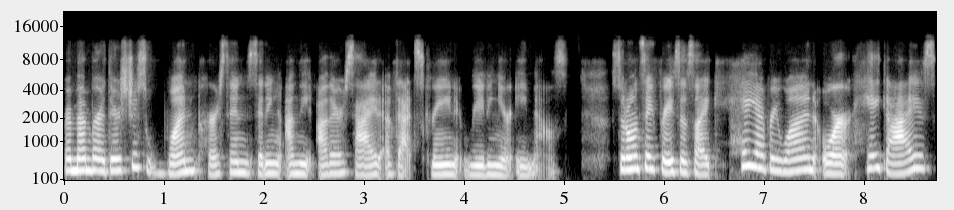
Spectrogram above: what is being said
Remember, there's just one person sitting on the other side of that screen reading your emails. So don't say phrases like, hey, everyone, or hey, guys,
